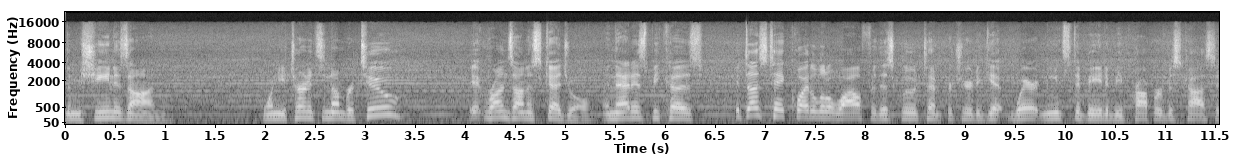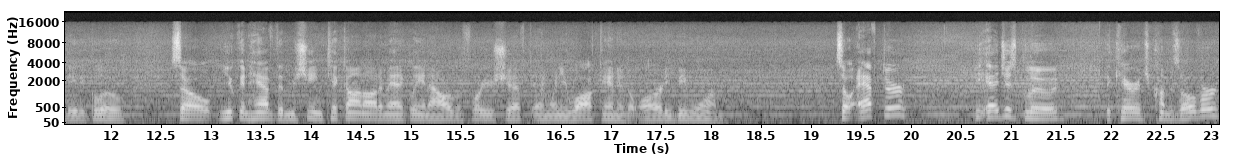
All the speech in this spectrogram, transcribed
the machine is on. When you turn it to number two, it runs on a schedule. And that is because it does take quite a little while for this glue temperature to get where it needs to be to be proper viscosity to glue. So you can have the machine kick on automatically an hour before your shift and when you walk in it'll already be warm. So after the edge is glued, the carriage comes over,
